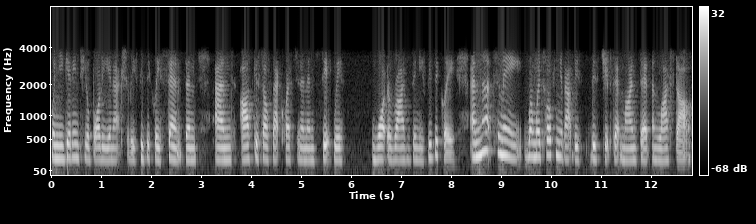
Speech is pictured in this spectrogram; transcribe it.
when you get into your body and actually physically sense and and ask yourself that question and then sit with what arises in you physically. And that to me, when we're talking about this this gypset mindset and lifestyle,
